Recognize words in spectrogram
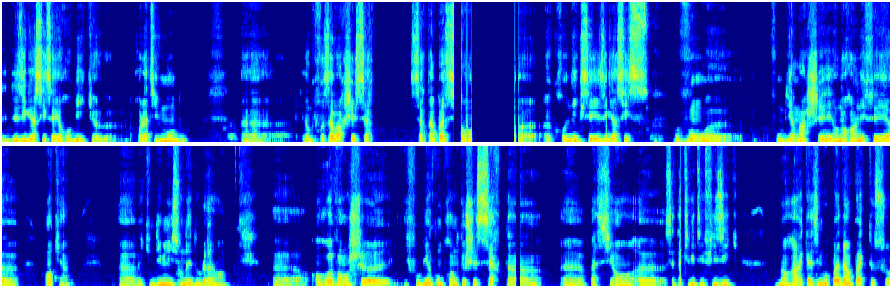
des, exercices aérobiques relativement doux. donc, il faut savoir que chez certains patients chroniques, ces exercices vont vont bien marcher et on aura un effet euh, avec une diminution des douleurs. Euh, en revanche, euh, il faut bien comprendre que chez certains patients, cette activité physique n'aura quasiment pas d'impact sur,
